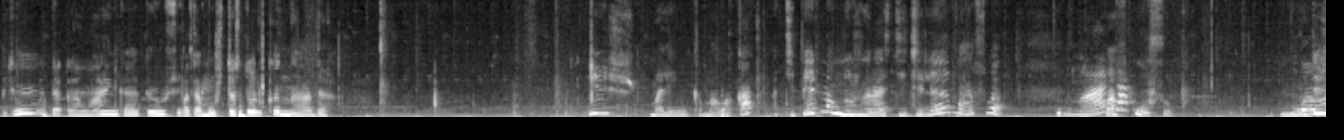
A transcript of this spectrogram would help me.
Почему такая маленькая кружка? Потому что столько надо. Маленько молока. А теперь нам нужно растительное масло. По вкусу. Мама. Будешь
